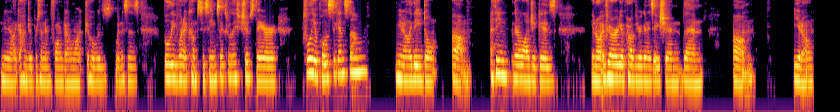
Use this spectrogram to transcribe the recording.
you know like 100% informed on what Jehovah's Witnesses believe when it comes to same-sex relationships, they are fully opposed against them. You know, like they don't um I think their logic is, you know, if you're already a part of the organization, then, um, you know,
